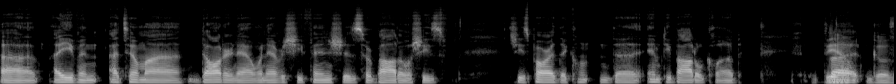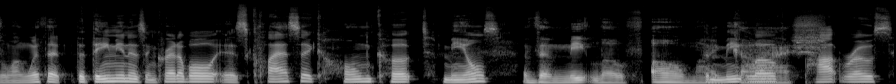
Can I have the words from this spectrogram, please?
Uh, I even I tell my daughter now whenever she finishes her bottle, she's she's part of the the empty bottle club. Yeah, But- goes along with it. The theming is incredible. It's classic home cooked meals. The meatloaf. Oh my the meatloaf, gosh. pot roast,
